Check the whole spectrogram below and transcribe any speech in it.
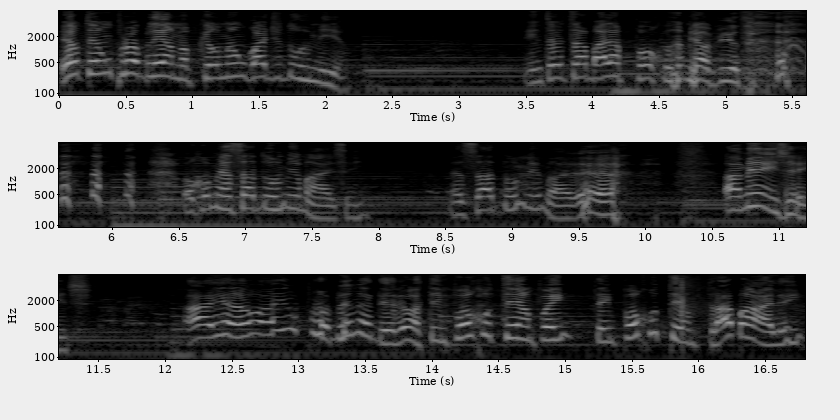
Eu tenho um problema, porque eu não gosto de dormir. Então ele trabalha pouco na minha vida. Vou começar a dormir mais, hein? Começar a dormir mais. É. Amém, gente? Aí, aí o problema é dele. Ó, tem pouco tempo, hein? Tem pouco tempo. Trabalha, hein?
